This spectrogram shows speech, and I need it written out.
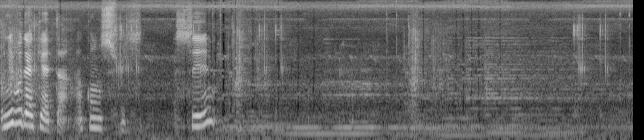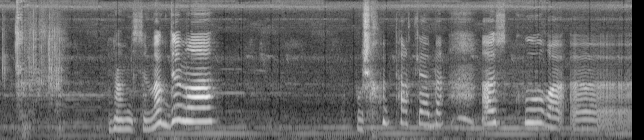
au niveau de la quête hein, qu'on suit, c'est... Non, mais il se moque de moi. Faut que je reparte là-bas. Au secours. Euh,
